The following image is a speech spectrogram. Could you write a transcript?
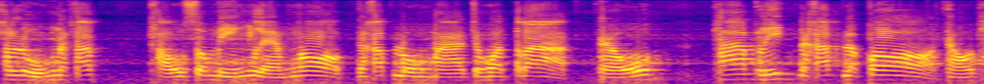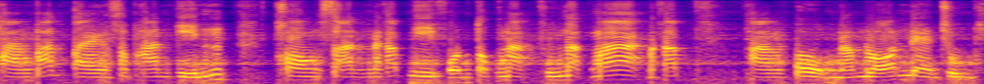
ขลุงนะครับ เขาสมิงแหลมงอบนะครับ ลงมาจังหวัดตราดแถว ท่าพลิกนะครับ แล้วก็แถวทางบ้านแปงสะพานหินคลองซันนะครับ มีฝนตกหนักถึงหนักมากนะครับ ทางโป่งน้ำร้อนแดนชุมพ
